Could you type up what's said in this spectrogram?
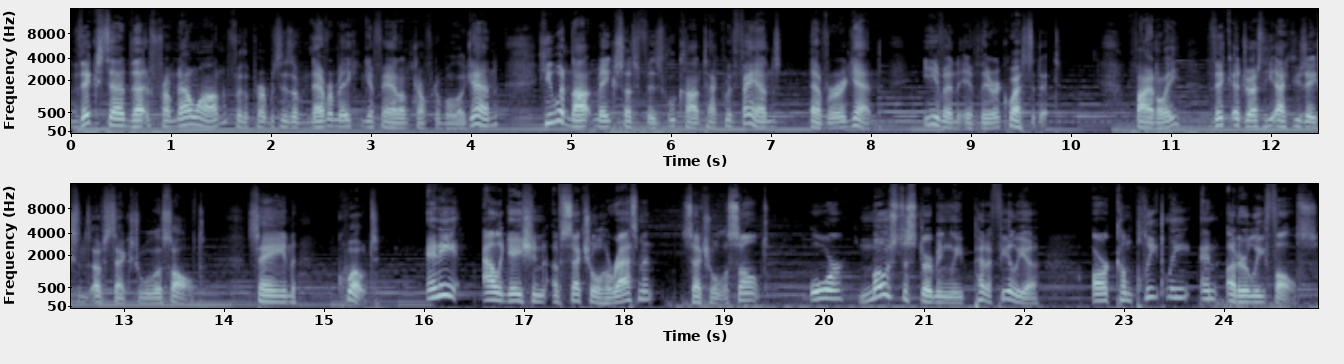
Vic said that from now on, for the purposes of never making a fan uncomfortable again, he would not make such physical contact with fans ever again, even if they requested it. Finally, Vic addressed the accusations of sexual assault, saying, quote, Any allegation of sexual harassment, sexual assault, or, most disturbingly, pedophilia are completely and utterly false.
